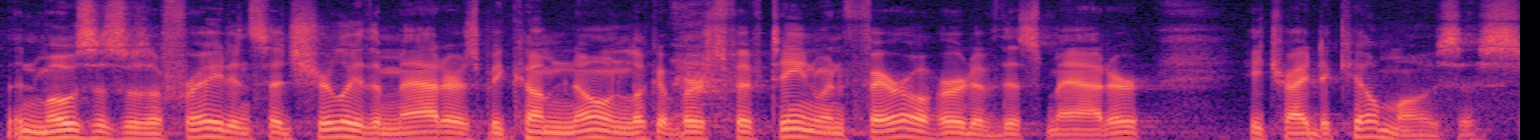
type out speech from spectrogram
Then Moses was afraid and said, Surely the matter has become known. Look at verse 15. When Pharaoh heard of this matter, he tried to kill Moses.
